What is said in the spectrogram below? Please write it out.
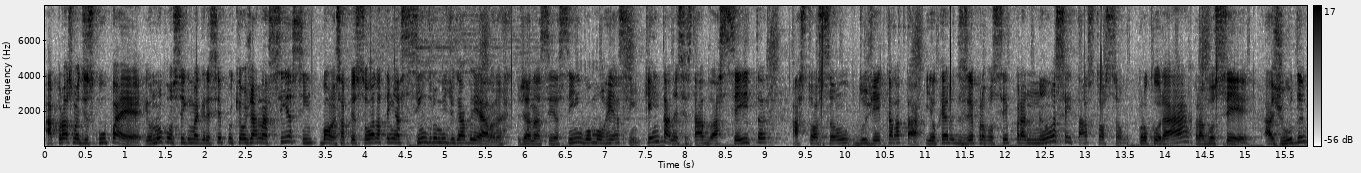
A próxima desculpa é: eu não consigo emagrecer porque eu já nasci assim. Bom, essa pessoa ela tem a síndrome de Gabriela, né? Já nasci assim, vou morrer assim. Quem tá nesse estado aceita a situação do jeito que ela tá. E eu quero dizer para você para não aceitar a situação. Procurar para você ajuda,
